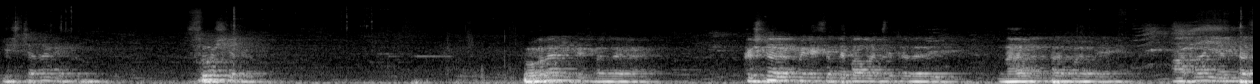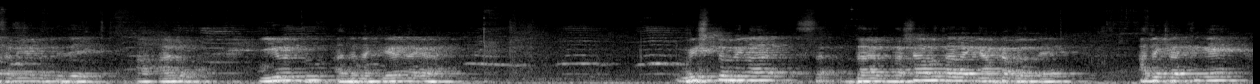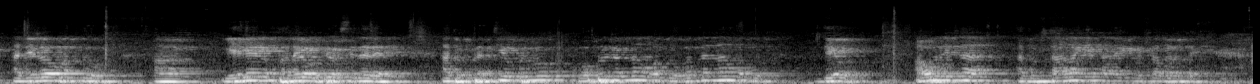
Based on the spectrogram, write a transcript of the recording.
ಎಷ್ಟು ಚೆನ್ನಾಗಿತ್ತು. ಸೋಷಿಯಲ್. ಪೌರಾಣಿಕಕ್ಕೆ ಬಂದಾಗ ಕೃಷ್ಣ ರುಕ್ಮಿಣಿ ಸತ್ಯಭಾಮ ಚಿತ್ರದಲ್ಲಿ ನಾರಾಯಣ ಎಂತ ಸಮಯ ಬಂದಿದೆ? ಆ ಹಾಡು ಇವತ್ತು ಅದನ್ನ ಕೇಳಿದಾಗ ವಿಷ್ಣುವಿನ ದಶಾವತಾರ ಜ್ಞಾಪಕ ಬರುತ್ತೆ. ಅದಕ್ಕೆ ಅದಿರೋ ಒಂದು ಏನೇನು ಪದಗಳು ಉಪಯೋಗಿಸಿದ್ದಾರೆ. ಅದು ಪ್ರತಿಯೊಬ್ಬರಿಗೂ ಒಬ್ಬರನ್ನ ಒಂದು ಒಂದನ್ನ ಒಂದು ದೇವರು. ಅವರಿಂದ ಅದು ತಾನಾಗೆ ತಾನಾಗಿ ಗೊತ್ತಾ ಬರುತ್ತೆ.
